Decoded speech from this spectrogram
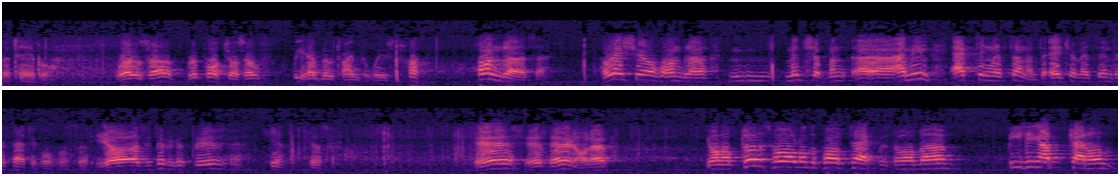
the table. Well, sir, report yourself. We have no time to waste. Hornblower, sir. Horatio Hornblower, m- midshipman, uh, I mean acting lieutenant, HMS Indefatigable, sir. Your certificates, please. Here, yes, sir. Yes, yes, they're in order. You're a close hauled on the port tack, Mr. Hornblower. Beating up channel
